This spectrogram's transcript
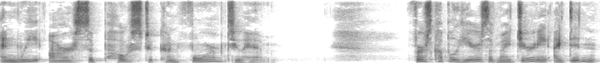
and we are supposed to conform to him. First couple years of my journey, I didn't.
